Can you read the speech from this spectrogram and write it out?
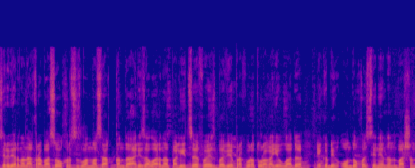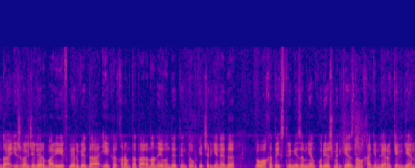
Серверінің ақрабасы оқырсызланмаса аққанда аризаларыны полиция, ФСБ ве прокуратураға еллады. 2019 сененің башында ишгалжелер Бариевлер ве да екі қырым татарының евінде тинтов кечірген еді. О вақыт экстремизмнен күреш меркезінің хадимлері келген.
